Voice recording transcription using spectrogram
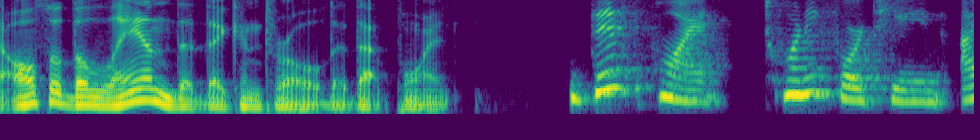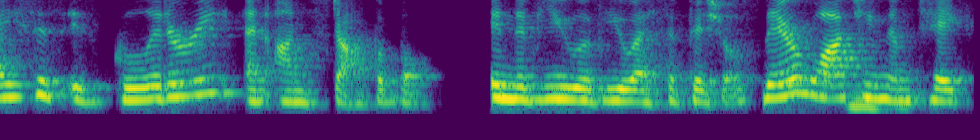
also the land that they controlled at that point? This point, 2014, ISIS is glittery and unstoppable in the view of US officials. They're watching them take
